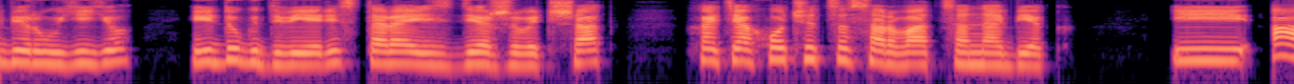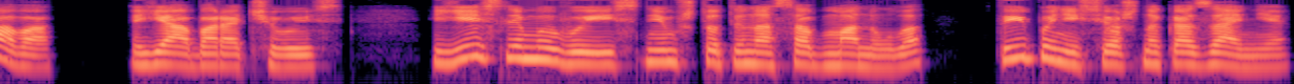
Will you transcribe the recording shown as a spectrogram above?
беру ее, иду к двери, стараясь сдерживать шаг, хотя хочется сорваться на бег. И, Ава, я оборачиваюсь, если мы выясним, что ты нас обманула, ты понесешь наказание.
